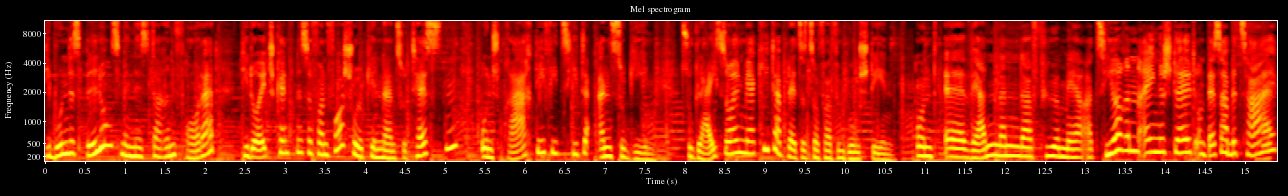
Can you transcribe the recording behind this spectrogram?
die Bundesbildungsministerin fordert, die Deutschkenntnisse von Vorschulkindern zu testen und Sprachdefizite anzugehen. Zugleich sollen mehr Kitaplätze zur Verfügung stehen. Und äh, werden dann dafür mehr Erzieherinnen eingestellt und besser bezahlt?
